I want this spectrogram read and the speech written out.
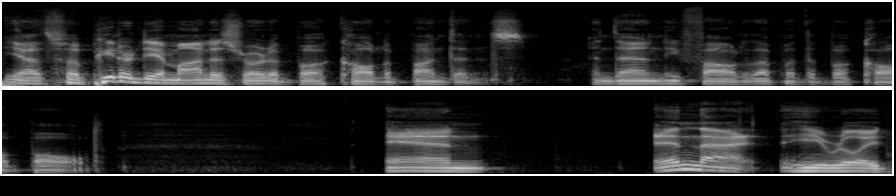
Yeah, so Peter Diamandis wrote a book called Abundance, and then he followed it up with a book called Bold. And in that, he really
